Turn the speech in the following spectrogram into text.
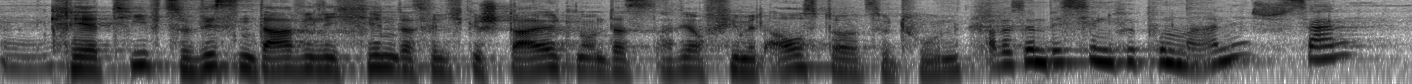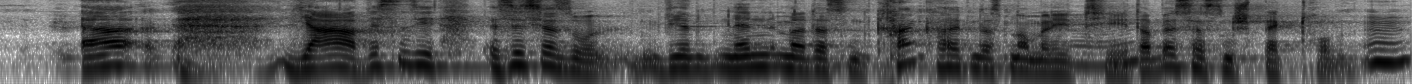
mhm. kreativ zu wissen, da will ich hin, das will ich gestalten und das hat ja auch viel mit Ausdauer zu tun. Aber so ein bisschen hypomanisch sein? Äh, ja, wissen Sie, es ist ja so, wir nennen immer, das sind Krankheiten, das Normalität, mhm. aber es ist ein Spektrum. Mhm.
